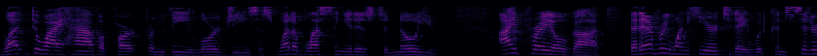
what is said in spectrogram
What do I have apart from Thee, Lord Jesus? What a blessing it is to know You. I pray, O oh God, that everyone here today would consider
